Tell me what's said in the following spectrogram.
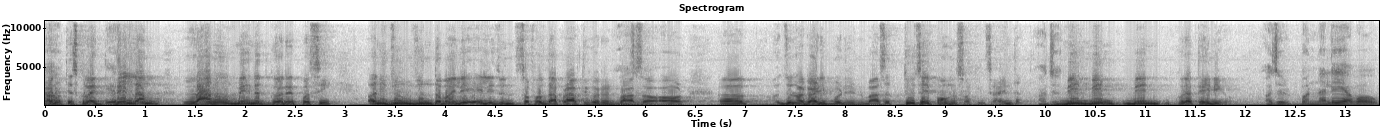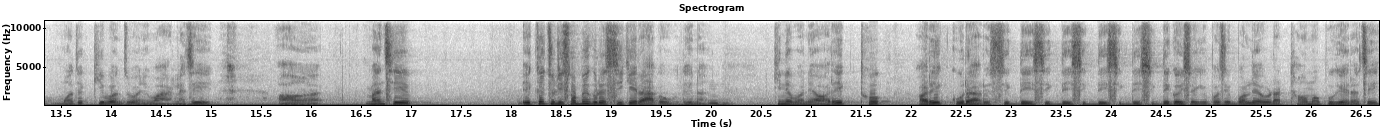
होइन? त्यसको लागि धेरै लामो लामो मेहनत गरेपछि अनि जुन जुन तपाईँले अहिले जुन सफलता प्राप्ति गरिरहनु भएको छ अर जुन अगाडि बढिरहनु भएको छ त्यो चाहिँ पाउन सकिन्छ होइन त? हजुर। मेन मेन मेन कुरा त्यही नै हो। हजुर भन्नाले अब म चाहिँ के भन्छु भने उहाँहरूलाई चाहिँ मान्छे एकैचोटि सबै कुरा सिकेर आएको हुँदैन। किनभने हरेक थोक हरेक कुराहरू सिक्दै सिक्दै सिक्दै सिक्दै सिक्दै गइसकेपछि बल्ल एउटा ठाउँमा पुगेर चाहिँ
